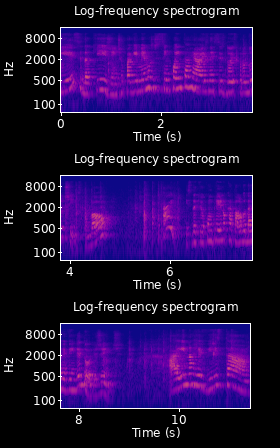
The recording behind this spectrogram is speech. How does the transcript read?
E esse daqui, gente, eu paguei menos de 50 reais nesses dois produtinhos, tá bom? Ai, esse daqui eu comprei no catálogo da revendedora, gente. Aí na revista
